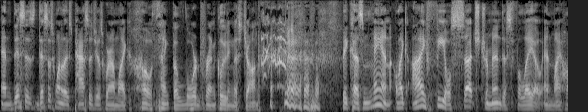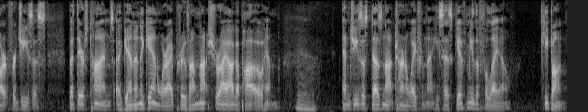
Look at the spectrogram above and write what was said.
And this is this is one of those passages where I'm like, oh, thank the Lord for including this, John. because man, like I feel such tremendous phileo in my heart for Jesus but there's times again and again where I prove I'm not sure I agapao him. Hmm. And Jesus does not turn away from that. He says, Give me the phileo. Keep on.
